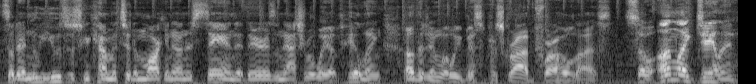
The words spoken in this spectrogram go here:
so that new users can come into the market and understand that there is a natural way of healing other than what we've been prescribed for our whole lives. So unlike Jalen,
